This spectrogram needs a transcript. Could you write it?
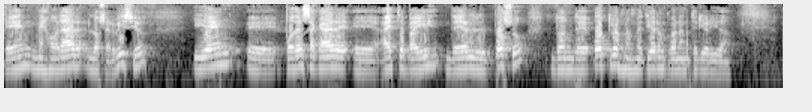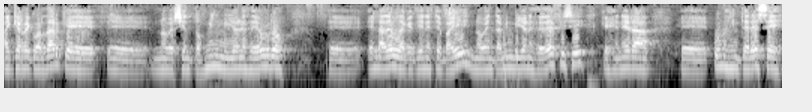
en mejorar los servicios, y en eh, poder sacar eh, a este país del pozo donde otros nos metieron con anterioridad. Hay que recordar que eh, 900.000 millones de euros eh, es la deuda que tiene este país, 90.000 millones de déficit, que genera unos intereses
